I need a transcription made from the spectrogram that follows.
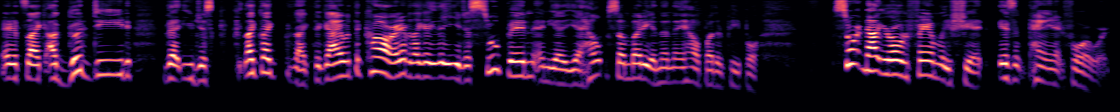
and it's like a good deed that you just like, like, like the guy with the car, and everything. Like you just swoop in and you you help somebody, and then they help other people. Sorting out your own family shit isn't paying it forward.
